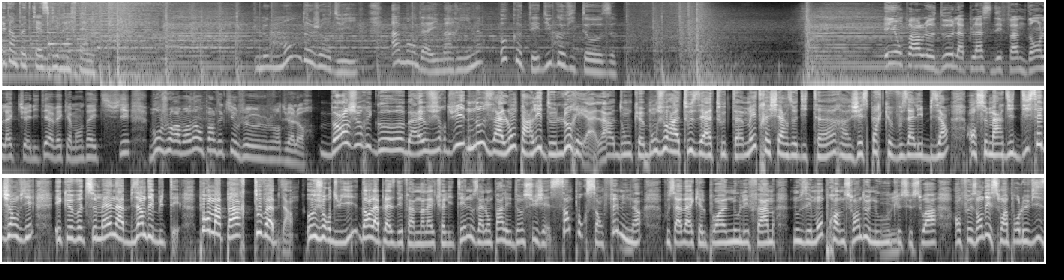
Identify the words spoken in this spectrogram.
C'est un podcast Vivre FM. Le monde d'aujourd'hui. Amanda et Marine aux côtés du Govitose. Et on parle de la place des femmes dans l'actualité avec Amanda Etifier. Bonjour Amanda, on parle de qui aujourd'hui alors Bonjour Hugo, bah aujourd'hui nous allons parler de L'Oréal. hein. Donc euh, bonjour à tous et à toutes euh, mes très chers auditeurs. Euh, J'espère que vous allez bien en ce mardi 17 janvier et que votre semaine a bien débuté. Pour ma part, tout va bien. Aujourd'hui, dans la place des femmes dans l'actualité, nous allons parler d'un sujet 100% féminin. Vous savez à quel point nous les femmes, nous aimons prendre soin de nous, Oui. que ce soit en faisant des soins pour le visage,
